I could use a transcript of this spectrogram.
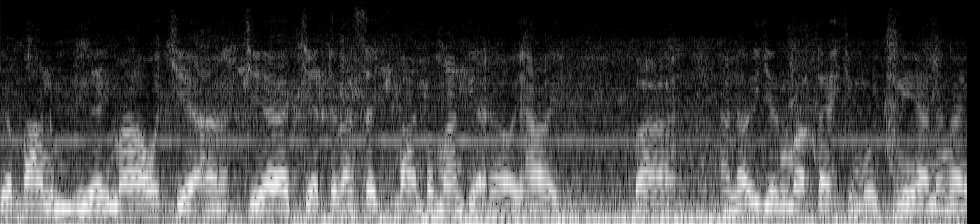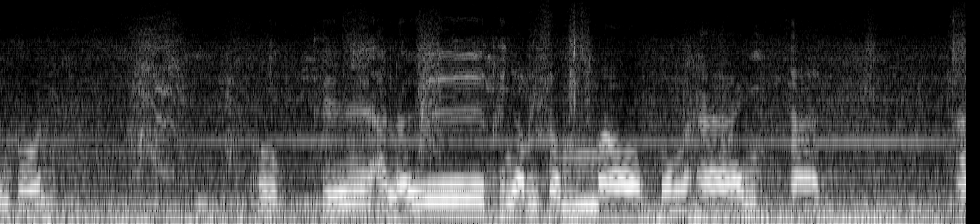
វាបានរំលាយមកជាជាជាទឹកអាស៊ីតបានប្រមាណភាគរយហើយបាទឥឡូវយើងមកតេស្តជាមួយគ្នាហ្នឹងហើយបងប្អូនអូខេឥឡូវខ្ញុំសូមមកបង្ហាញថាអា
